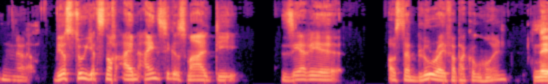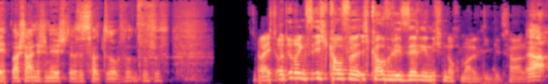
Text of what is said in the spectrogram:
Ja. Wirst du jetzt noch ein einziges Mal die Serie aus der Blu-ray-Verpackung holen? Nee, wahrscheinlich nicht, das ist halt so. Reicht. Und übrigens, ich kaufe, ich kaufe die Serie nicht nochmal digital. Ja,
